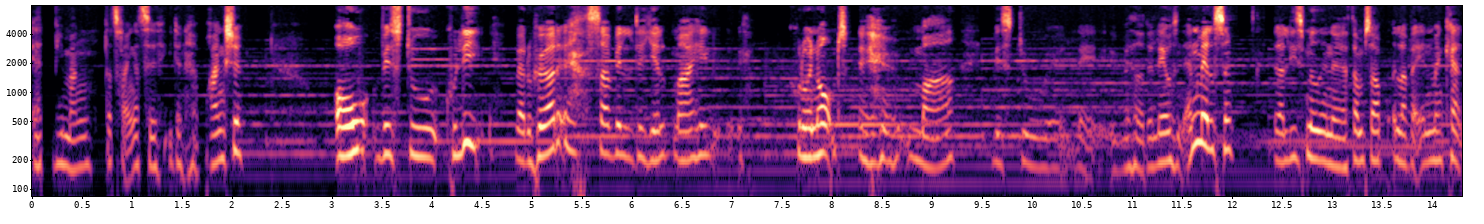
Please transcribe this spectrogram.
at vi er mange, der trænger til i den her branche. Og hvis du kunne lide, hvad du hørte, så ville det hjælpe mig helt øh, kunne enormt øh, meget, hvis du øh, hvad hedder det, lavede en anmeldelse, eller lige smid en uh, thumbs up, eller hvad end man kan,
